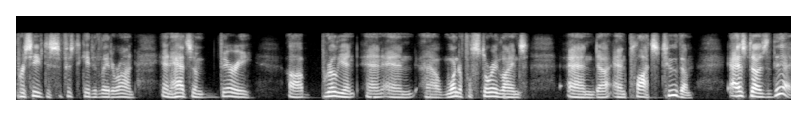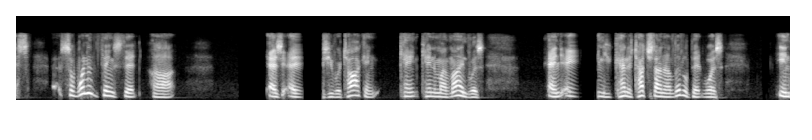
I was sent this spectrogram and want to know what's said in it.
perceived as sophisticated later on, and had some very uh, brilliant and and uh, wonderful storylines and uh, and plots to them, as does this. So one of the things that, uh, as as you were talking, came came to my mind was, and, and you kind of touched on a little bit was, in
